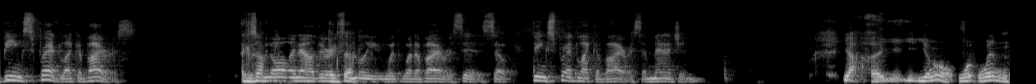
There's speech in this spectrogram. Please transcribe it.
being spread like a virus. Exactly. We all are now very exactly. familiar with what a virus is. So being spread like a virus, imagine. Yeah, uh, you, know, when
